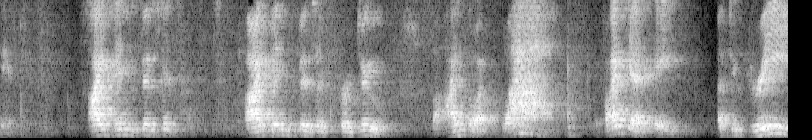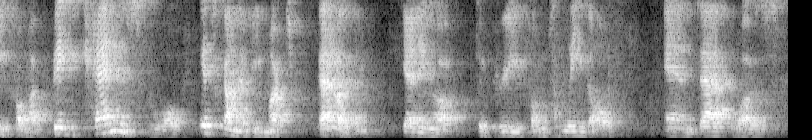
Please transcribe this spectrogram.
it. I didn't visit I didn't visit Purdue, but I thought, wow, if I get a, a degree from a Big Ten school, it's going to be much better than getting a degree from Toledo. And that was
